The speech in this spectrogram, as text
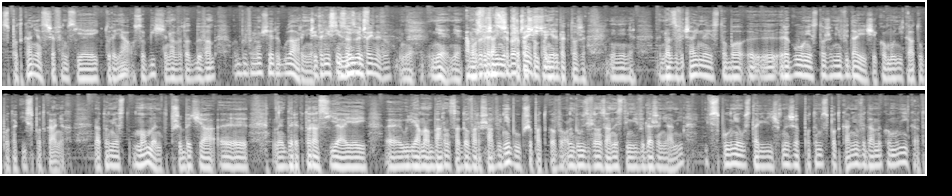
Spotkania z szefem CIA, które ja osobiście nawet odbywam, odbywają się regularnie. Czyli to nie jest nic Nie nadzwyczajnego? Nie, nie, nie. A może teraz trzeba Przepraszam, częściej? panie redaktorze. Nie, nie, nie. Nadzwyczajne jest to, bo y, y, regułą jest to, że nie wydaje się komunikatu po takich spotkaniach. Natomiast moment przybycia y, dyrektora CIA Williama Barnesa do Warszawy nie był przypadkowy. On był związany z tymi wydarzeniami i wspólnie ustaliliśmy, że po tym spotkaniu wydamy komunikat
